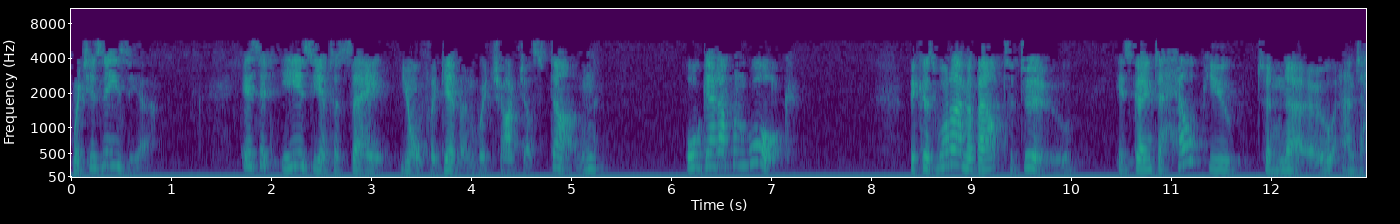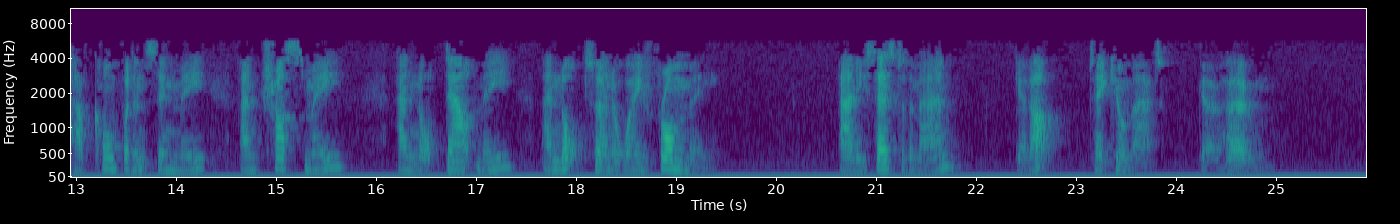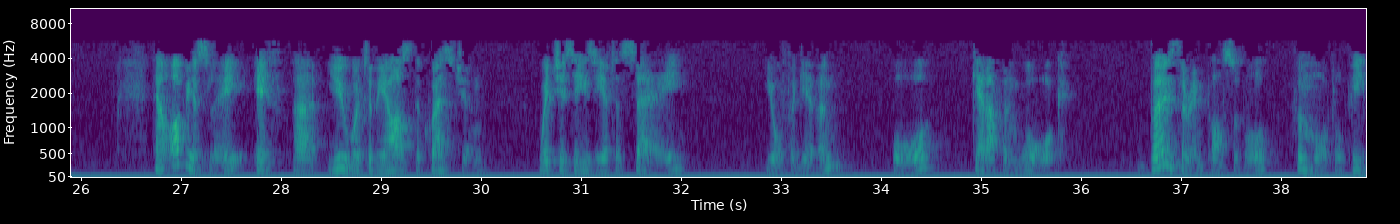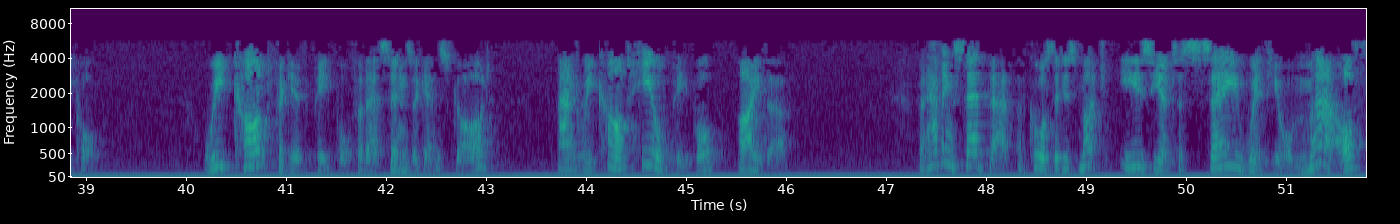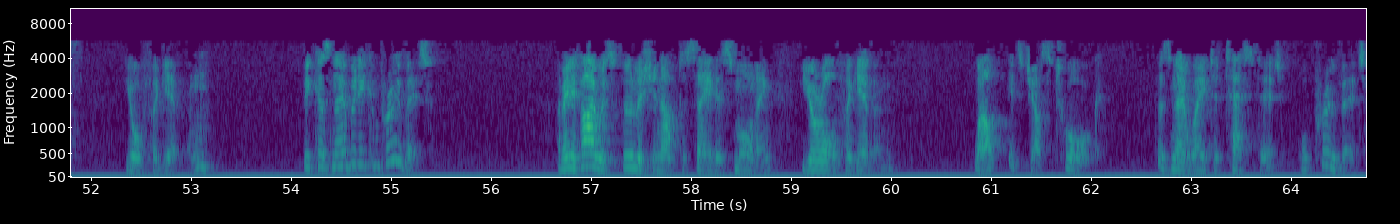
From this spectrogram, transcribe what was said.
Which is easier? Is it easier to say, You're forgiven, which I've just done, or get up and walk? Because what I'm about to do is going to help you to know and to have confidence in me and trust me and not doubt me and not turn away from me. And he says to the man, Get up, take your mat, go home. Now, obviously, if uh, you were to be asked the question, which is easier to say, you're forgiven, or get up and walk, both are impossible for mortal people. We can't forgive people for their sins against God, and we can't heal people either. But having said that, of course, it is much easier to say with your mouth, you're forgiven, because nobody can prove it. I mean, if I was foolish enough to say this morning, you're all forgiven, well, it's just talk. There's no way to test it or prove it.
